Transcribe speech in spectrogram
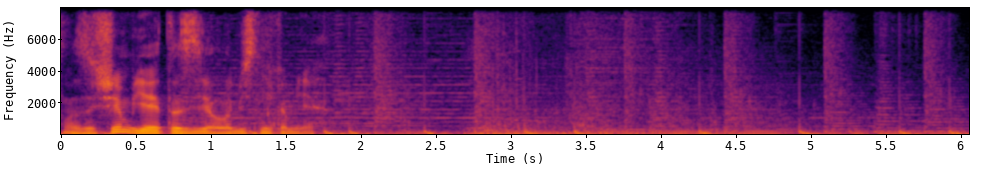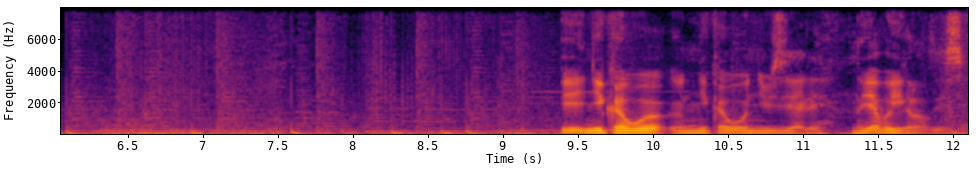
Зачем я это сделал? Объясни-ка мне. И никого, никого не взяли. Но я выиграл здесь.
